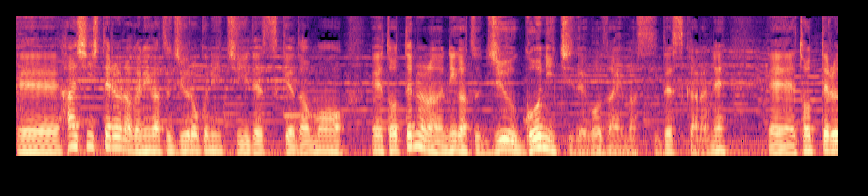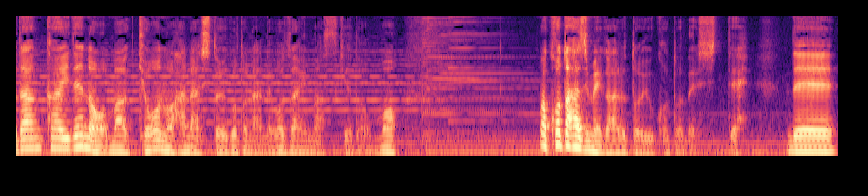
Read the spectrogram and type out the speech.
えー配信してるのが2月16日ですけども、えー撮ってるのが2月15日でございます。ですからね、えー撮ってる段階での、まあ、今日の話ということなんでございますけども、まあ、こと始めがあるということでして、で、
